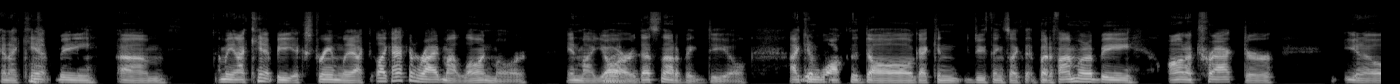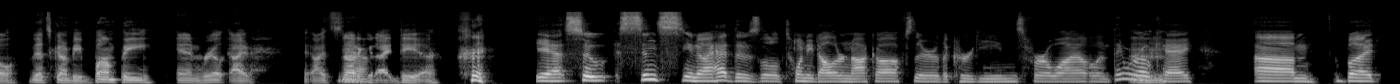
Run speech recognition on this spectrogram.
and I can't be um I mean I can't be extremely active. Like I can ride my lawnmower in my yard. That's not a big deal. I can Yep. walk the dog, I can do things like that. But if I'm going to be on a tractor, you know, that's going to be bumpy and real I it's not Yeah. a good idea. Yeah, so since you know I had those little twenty dollar knockoffs, they're the Cardines for a while, and they were Mhm. okay. Um, but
